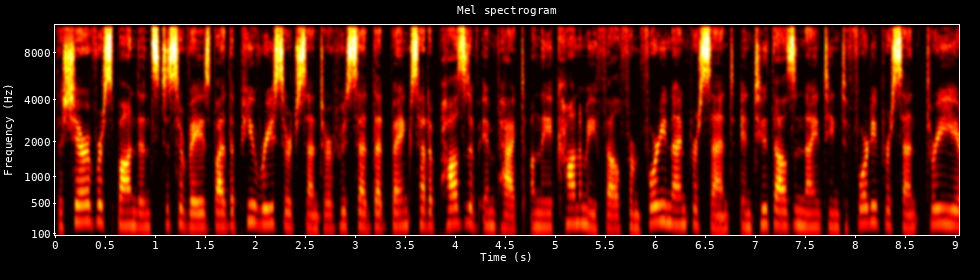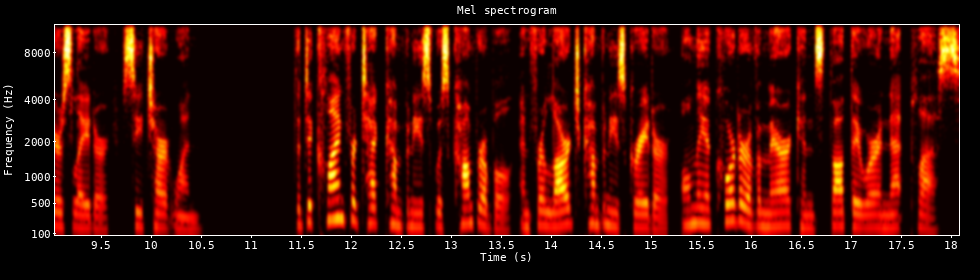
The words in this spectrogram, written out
the share of respondents to surveys by the Pew Research Center who said that banks had a positive impact on the economy fell from 49% in 2019 to 40% three years later, see Chart 1. The decline for tech companies was comparable and for large companies greater, only a quarter of Americans thought they were a net plus.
